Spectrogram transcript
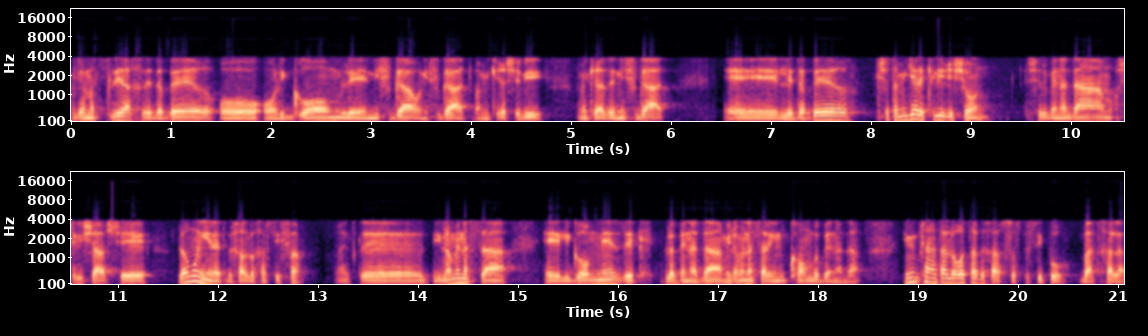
ומצליח לדבר או, או לגרום לנפגע או נפגעת, במקרה שלי, במקרה הזה נפגעת, אה, לדבר, כשאתה מגיע לכלי ראשון של בן אדם או של אישה שלא מעוניינת בכלל בחשיפה. זאת אומרת, היא לא מנסה אה, לגרום נזק לבן אדם, היא לא מנסה לנקום בבן אדם. היא מבחינתה לא רוצה בכלל לחשוף את הסיפור בהתחלה.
